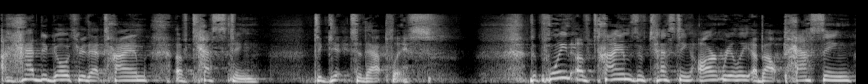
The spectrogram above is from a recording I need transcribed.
I had to go through that time of testing to get to that place. The point of times of testing aren't really about passing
